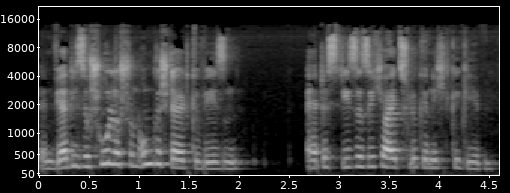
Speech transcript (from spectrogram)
Denn wäre diese Schule schon umgestellt gewesen, hätte es diese Sicherheitslücke nicht gegeben.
